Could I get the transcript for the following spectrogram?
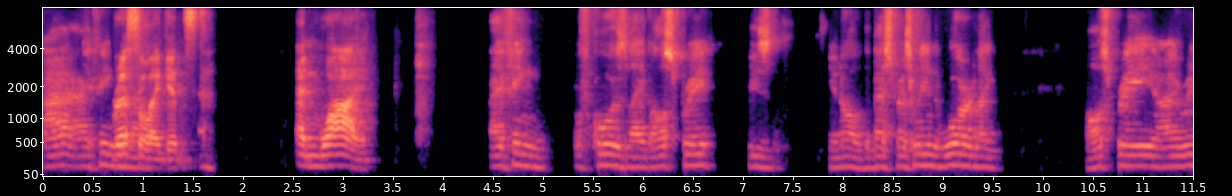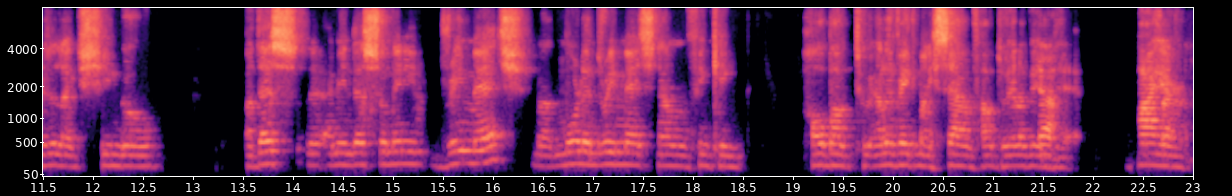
I, I think wrestle like, against, and why? I think, of course, like Ospreay is, you know, the best wrestler in the world. Like Ospreay, I really like Shingo. But there's, I mean, there's so many dream match, but more than dream match. Now I'm thinking, how about to elevate myself? How to elevate yeah. the exactly.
